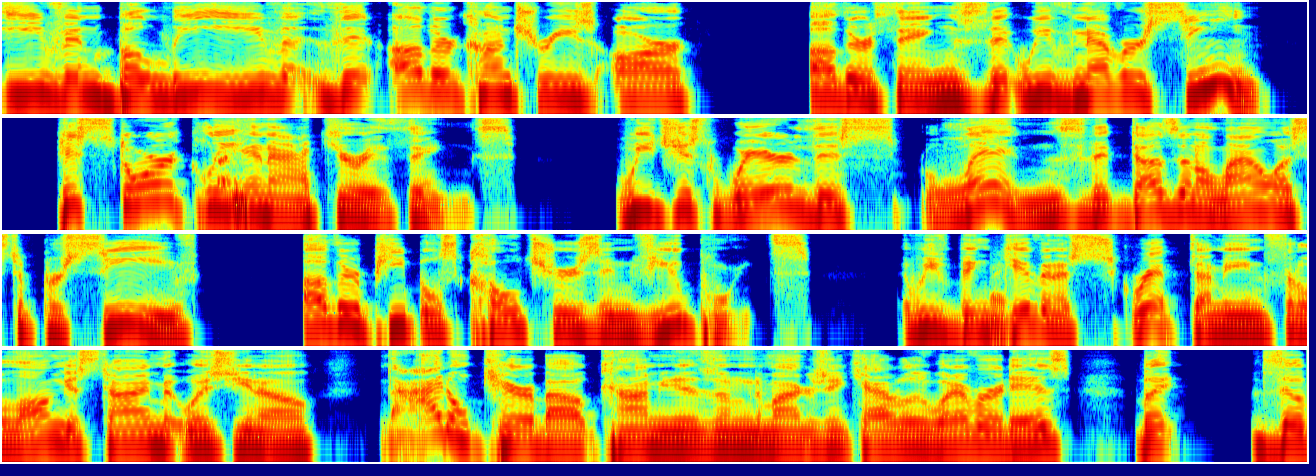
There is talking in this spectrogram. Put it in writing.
even believe that other countries are other things that we've never seen, historically Right. inaccurate things. We just wear this lens that doesn't allow us to perceive other people's cultures and viewpoints. We've been Right. given a script. I mean, for the longest time, it was, you know, I don't care about communism, democracy, capitalism, whatever it is, but the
